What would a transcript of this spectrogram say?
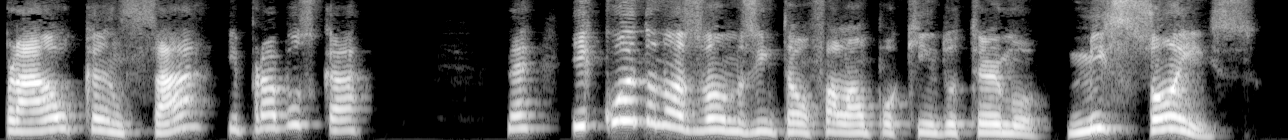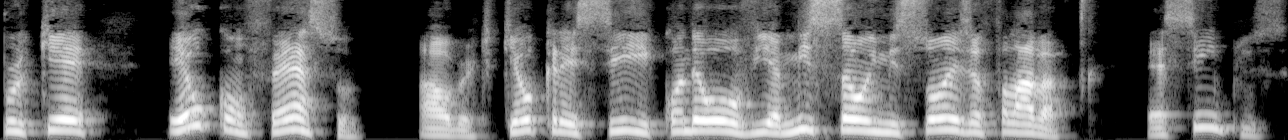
para alcançar e para buscar. Né? E quando nós vamos então falar um pouquinho do termo missões, porque eu confesso, Albert, que eu cresci e quando eu ouvia missão e missões, eu falava: é simples.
